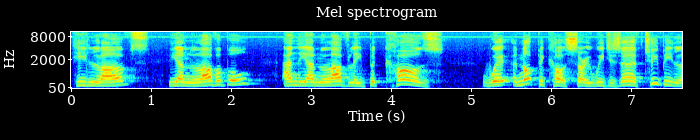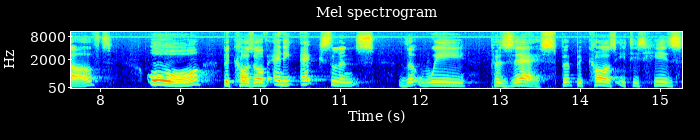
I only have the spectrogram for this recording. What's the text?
He loves the unlovable and the unlovely because we're not because, sorry, we deserve to be loved or because of any excellence that we possess, but because it is His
